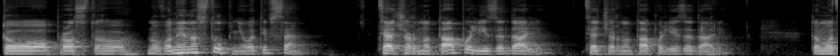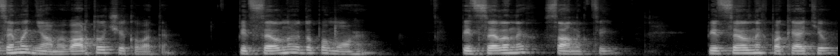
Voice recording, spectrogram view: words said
то просто ну, вони наступні, от і все. Ця чорнота полізе далі. Ця чорнота полізе далі. Тому цими днями варто очікувати підсиленої допомоги, підсилених санкцій, підсилених пакетів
